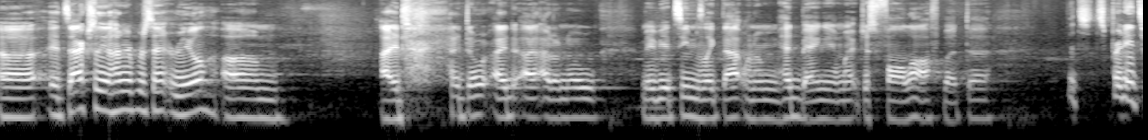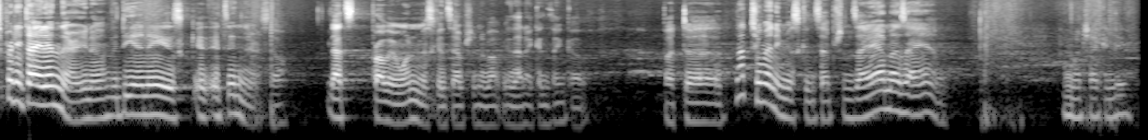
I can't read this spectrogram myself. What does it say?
Uh, it's actually 100% real. Um, I, I don't I, I, don't know. Maybe it seems like that when I'm headbanging, it might just fall off, but uh, it's, it's pretty it's pretty tight in there. You know, the DNA is it, it's in there. So that's probably one misconception about me that I can think of. But uh, not too many misconceptions. I am as I am. How much I can do.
